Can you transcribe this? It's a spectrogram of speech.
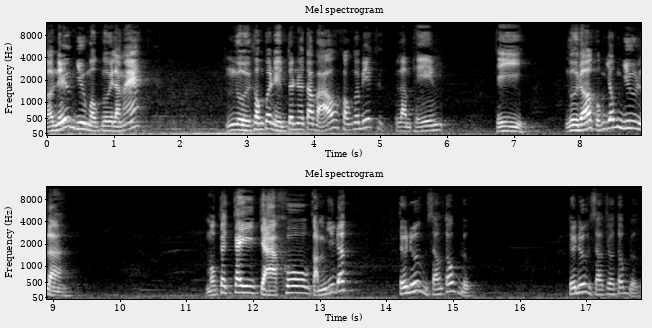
Còn nếu như một người làm ác, người không có niềm tin ở ta bảo, không có biết làm thiện, thì người đó cũng giống như là một cái cây trà khô cầm dưới đất. Tưới nước sao tốt được? Tưới nước sao cho tốt được?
